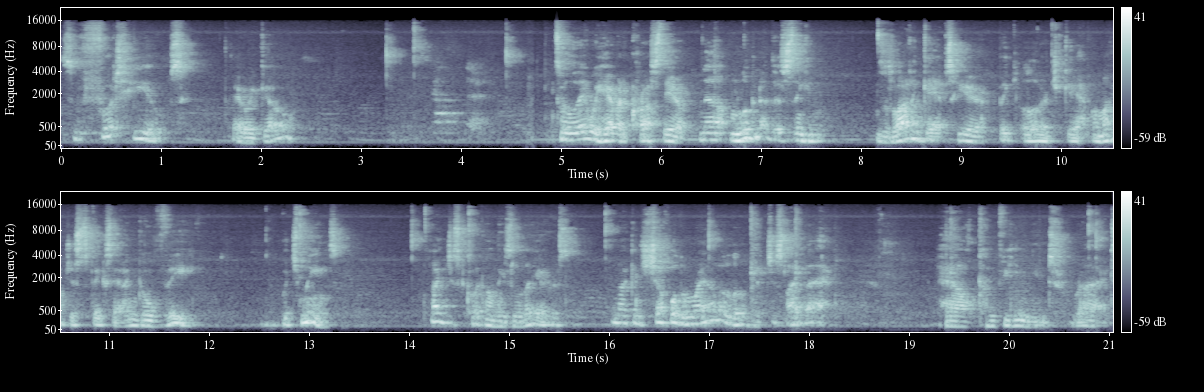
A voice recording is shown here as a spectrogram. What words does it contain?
some foothills. There we go. So there we have it across there. Now I'm looking at this thinking there's a lot of gaps here, big large gap. I might just fix that. I can go V, which means I just click on these layers and I can shuffle them around a little bit just like that. How convenient, right.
